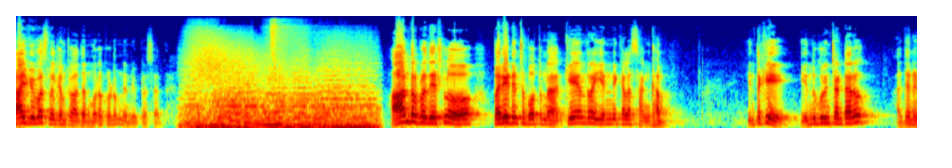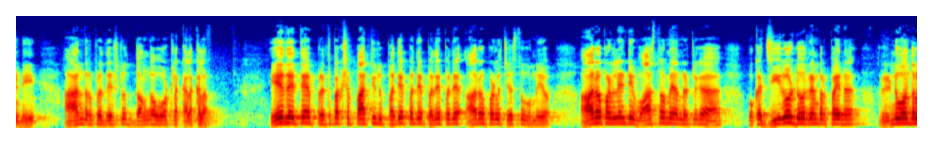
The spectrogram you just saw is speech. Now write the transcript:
హాయ్ వ్యూవర్స్ వెల్కమ్ టు ఆదర్ మొరకోడం నేను మీ ప్రసాద్ ఆంధ్రప్రదేశ్లో పర్యటించబోతున్న కేంద్ర ఎన్నికల సంఘం. ఇంతకీ ఎందు గురించి అంటారు? అదేనండి. ఆంధ్రప్రదేశ్లో దొంగ ఓట్ల కలకలం. ఏదైతే ప్రతిపక్ష పార్టీలు పదే పదే పదే పదే ఆరోపణలు చేస్తూ ఉన్నాయో ఆరోపణలేంటి? వాస్తవమే అన్నట్లుగా ఒక జీరో డోర్ నెంబర్ పైన రెండు వందల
